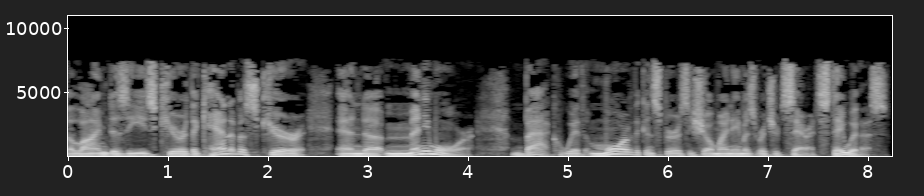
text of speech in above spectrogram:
The Lyme disease cure, the cannabis cure, and uh, many more. Back with more of The Conspiracy Show. My name is Richard Syrett. Stay with us.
